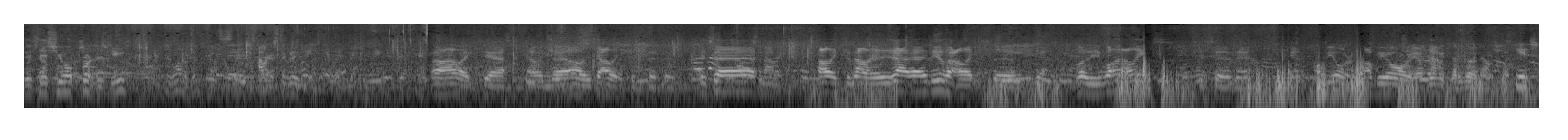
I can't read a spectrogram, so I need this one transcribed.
Is this your prodigy? Alex the Greek. Oh, Alex, yeah. And, uh, oh, it's Alex. and, uh, It's uh, Alex and Alex. Is that uh, the other Alex? Uh, what, is, what Alex? What's his surname? Yeah. Obiora. Abiori. I've never Gotta go now. Yes.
